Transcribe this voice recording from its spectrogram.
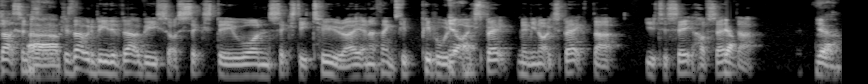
That's interesting because uh, that would be that would be sort of 61, 62, right? And I think pe- people would yeah. not expect maybe not expect that you to say have said yeah. that. Yeah.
